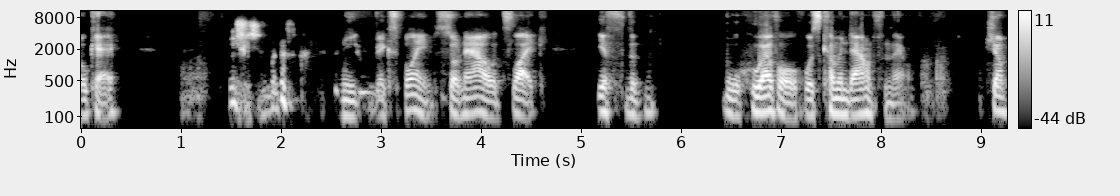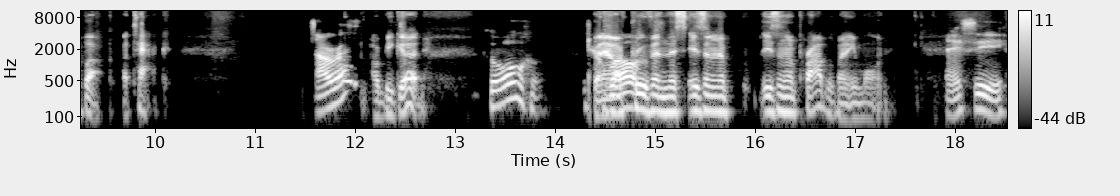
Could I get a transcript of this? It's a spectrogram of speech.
okay and he explained so now it's like if the whoever was coming down from there jump up attack All right. I'll be good. Cool. But now Well- I've proven this isn't a isn't a problem anymore. I see.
